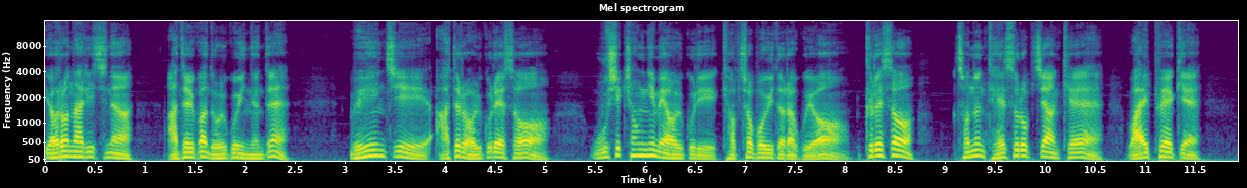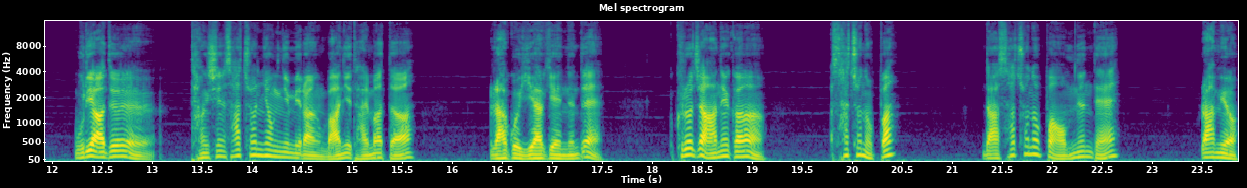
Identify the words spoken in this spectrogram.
여러 날이 지나 아들과 놀고 있는데 왜인지 아들 얼굴에서 우식 형님의 얼굴이 겹쳐 보이더라고요. 그래서 저는 대수롭지 않게 와이프에게 우리 아들 당신 사촌 형님이랑 많이 닮았다 라고 이야기했는데 그러자 아내가 사촌 오빠? 나 사촌 오빠 없는데? 라며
